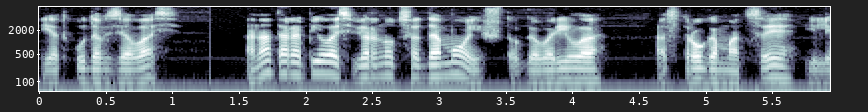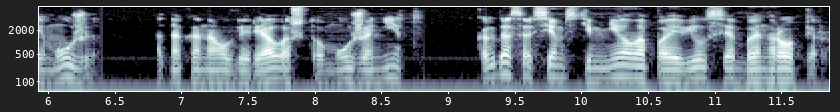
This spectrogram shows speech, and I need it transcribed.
и откуда взялась? Она торопилась вернуться домой, что говорила о строгом отце или муже. Однако она уверяла, что мужа нет. Когда совсем стемнело, появился Бен Ропер.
